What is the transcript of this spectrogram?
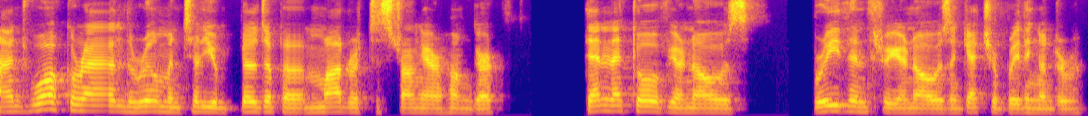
and walk around the room until you build up a moderate to strong air hunger. Then let go of your nose, breathe in through your nose and get your breathing under,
